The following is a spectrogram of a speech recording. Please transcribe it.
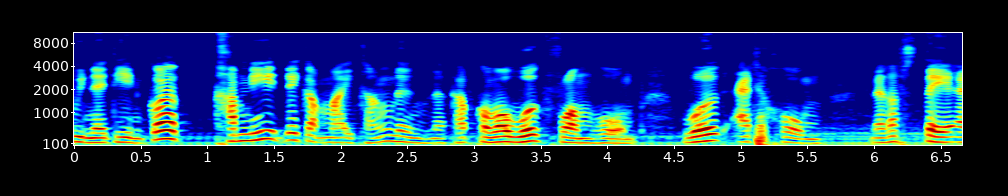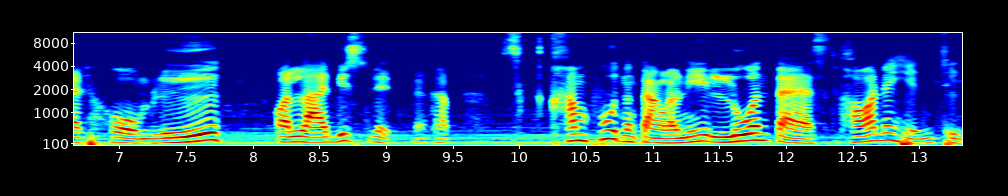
วิด -19 ก็คำนี้ได้กลับมาอีกครั้งหนึ่งนะครับคำว่า work from home work at home นะครับ stay at home หรือ online business นะครับคำพูดต่างๆ เหล่านี้ล้วนแต่สะท้อนให้เห็นถึง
